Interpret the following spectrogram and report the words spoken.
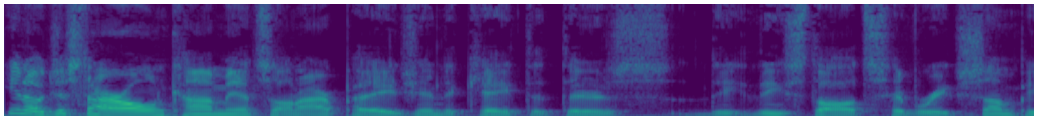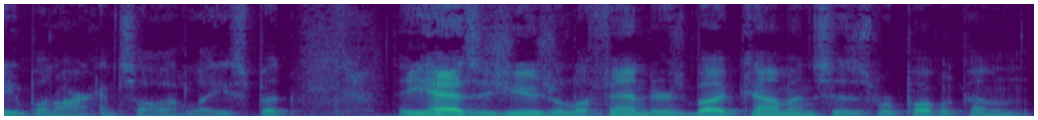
you know, just our own comments on our page indicate that there's the, these thoughts have reached some people in Arkansas at least. But he has his usual offenders. Bud Cummins, his Republican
